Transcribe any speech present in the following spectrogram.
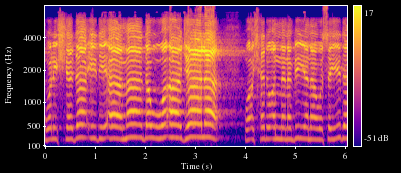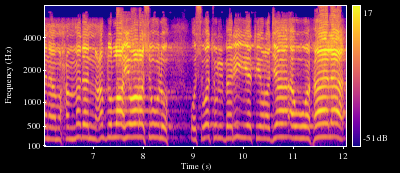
وللشدائد آمادا وآجالا وأشهد أن نبينا وسيدنا محمدا عبد الله ورسوله أسوة البرية رجاء وفالا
